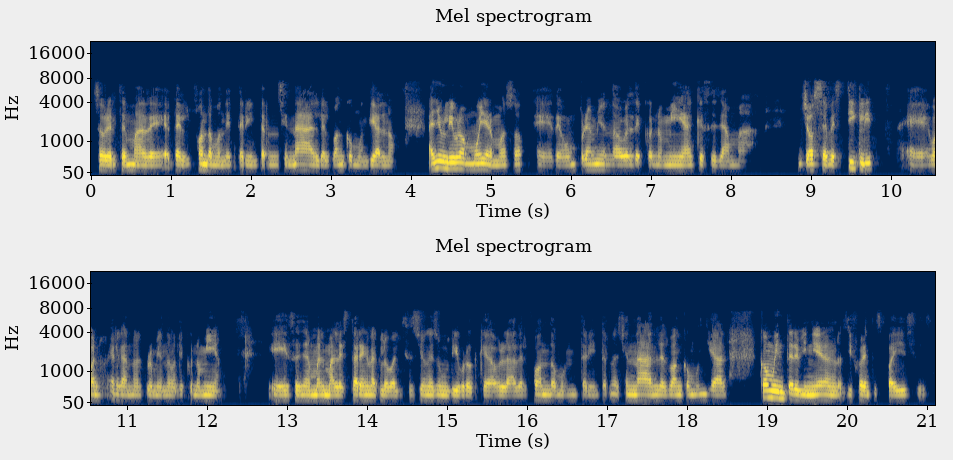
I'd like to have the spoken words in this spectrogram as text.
sobre el tema de, del Fondo Monetario Internacional, del Banco Mundial. ¿no? Hay un libro muy hermoso eh, de un premio Nobel de Economía que se llama Joseph Stiglitz. Eh, bueno, él ganó el premio Nobel de Economía. Eh, se llama El malestar en la globalización. Es un libro que habla del Fondo Monetario Internacional, del Banco Mundial, cómo intervinieron los diferentes países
